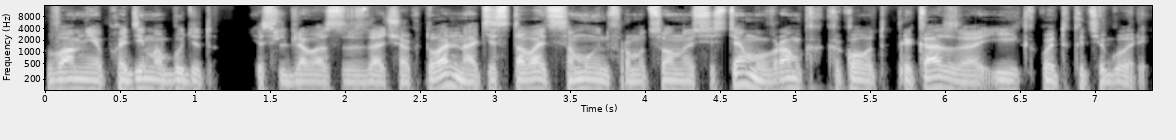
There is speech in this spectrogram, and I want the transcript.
вам необходимо будет если для вас задача актуальна, аттестовать саму информационную систему в рамках какого-то приказа и какой-то категории.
